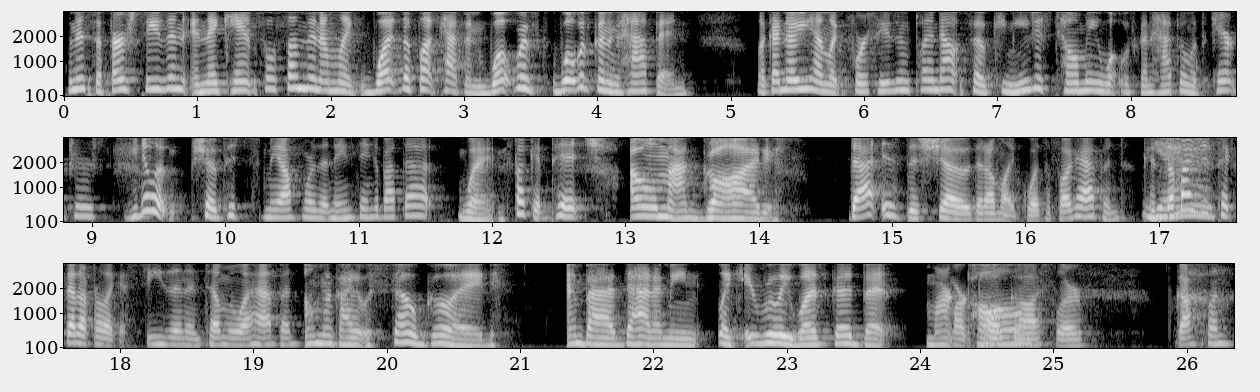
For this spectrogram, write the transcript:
when it's the first season and they cancel something. I'm like, what the fuck happened? What was what was going to happen? Like I know you had like four seasons planned out, so can you just tell me what was going to happen with the characters? You know what show pisses me off more than anything about that? What? Fucking Pitch. Oh my god. That is the show that I'm like, what the fuck happened? Can somebody just pick that up for like a season and tell me what happened? Oh my god, it was so good. And by that I mean like it really was good, but Mark, Mark Paul, Paul, Gossler. Goslin?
